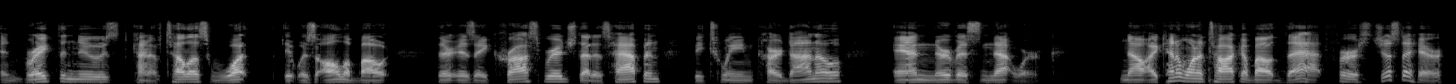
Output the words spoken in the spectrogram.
and break the news, kind of tell us what it was all about. There is a cross bridge that has happened between Cardano and Nervos Network. Now, I kind of want to talk about that first, just a hair,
